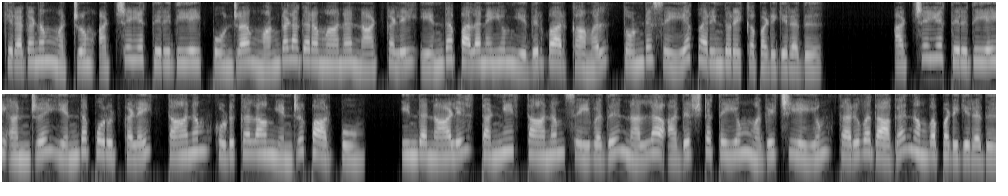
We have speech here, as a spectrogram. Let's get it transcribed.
கிரகணம் மற்றும் அட்சய திருதியைப் போன்ற மங்களகரமான நாட்களில் எந்த பலனையும் எதிர்பார்க்காமல் தொண்டு செய்ய பரிந்துரைக்கப்படுகிறது. அட்சய திருதியை அன்று எந்த பொருட்களை தானம் கொடுக்கலாம் என்று பார்ப்போம். இந்த நாளில் தண்ணீர் தானம் செய்வது நல்ல அதிர்ஷ்டத்தையும் மகிழ்ச்சியையும் தருவதாக நம்பப்படுகிறது.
